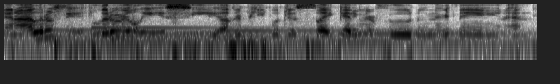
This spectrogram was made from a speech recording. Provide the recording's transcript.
And I literally literally see other people just like getting their food and their thing and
